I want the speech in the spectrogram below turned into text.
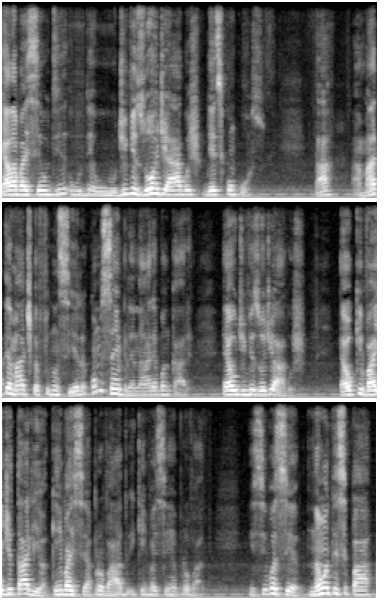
ela vai ser o, o, o divisor de águas desse concurso. Tá? A matemática financeira, como sempre né, na área bancária, é o divisor de águas. É o que vai ditar ali ó, quem vai ser aprovado e quem vai ser reprovado. E se você não antecipar,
